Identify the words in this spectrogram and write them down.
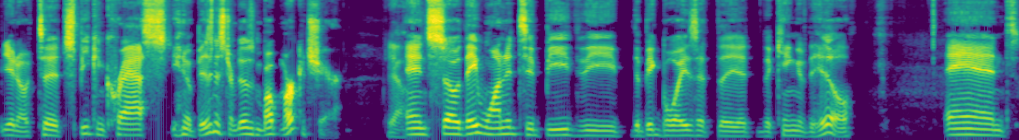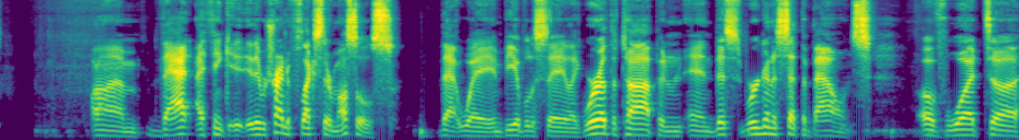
you know to speak in crass you know business terms it was about market share. Yeah. and so they wanted to be the the big boys at the the king of the hill. And um that i think it, they were trying to flex their muscles that way and be able to say like we're at the top and and this we're going to set the bounds of what uh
